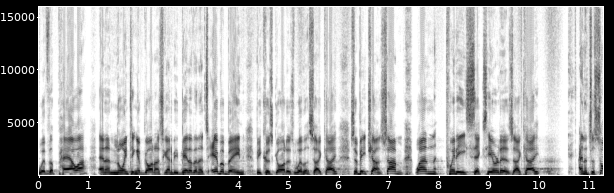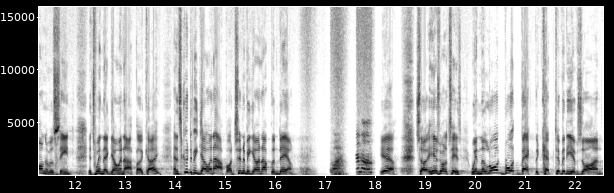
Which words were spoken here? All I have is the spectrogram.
with the power and anointing of God, and it's going to be better than it's ever been because God is with us, okay? So be challenged. Psalm 126, here it is, okay? And it's a song of ascent. It's when they're going up, okay? And it's good to be going up. I'd sooner be going up than down. Come on. Come on. Yeah. So here's what it says When the Lord brought back the captivity of Zion,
